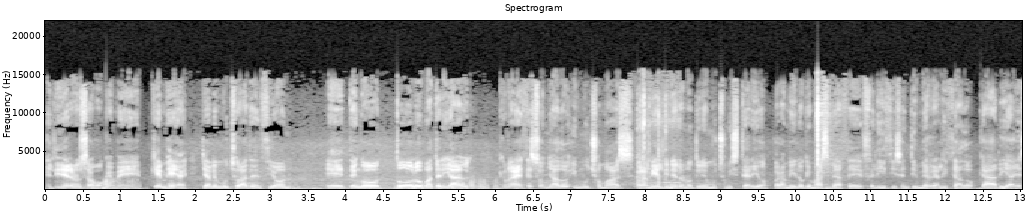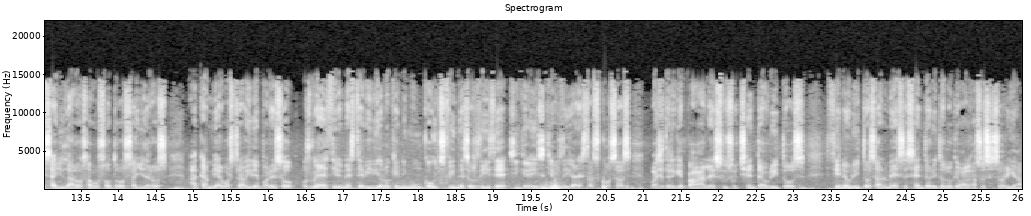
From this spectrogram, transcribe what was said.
el dinero no es algo que me, que me llame mucho la atención. Eh, tengo todo lo material que una vez he soñado y mucho más. Para mí el dinero no tiene mucho misterio. Para mí lo que más me hace feliz y sentirme realizado cada día es ayudaros a vosotros, ayudaros a cambiar vuestra vida. Y por eso os voy a decir en este vídeo lo que ningún coach fitness os dice. Si queréis que os digan estas cosas, vais a tener que pagarle sus 80 euritos, 100 euritos al mes, 60 euritos lo que valga su asesoría.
